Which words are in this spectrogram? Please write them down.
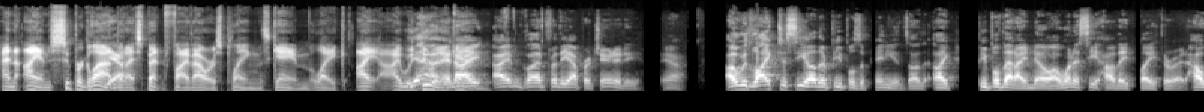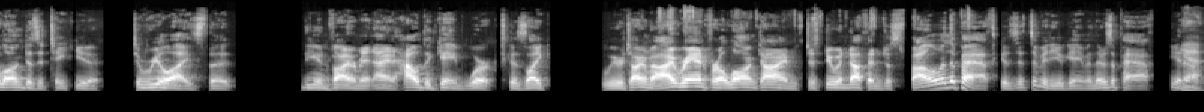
and I am super glad Yeah. that I spent 5 hours playing this game. Like I I would yeah, do it and again. I I'm glad for the opportunity. Yeah, I would like to see other people's opinions on like people that I know. I want to see how they play through it. How long does it take you to to realize the the environment and how the game works? Because like we were talking about, I ran for a long time just doing nothing, just following the path because it's a video game and there's a path. You know, Yeah.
